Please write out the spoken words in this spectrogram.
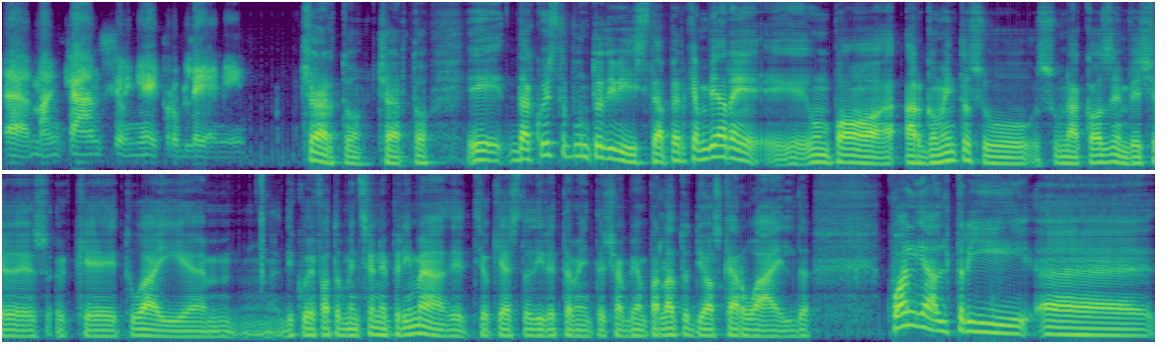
eh, mancanze o i miei problemi. Certo, certo. E da questo punto di vista, per cambiare eh, un po' argomento su, su una cosa invece che tu hai, ehm, di cui hai fatto menzione prima, e ti ho chiesto direttamente, cioè abbiamo parlato di Oscar Wilde. Quali altri eh,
